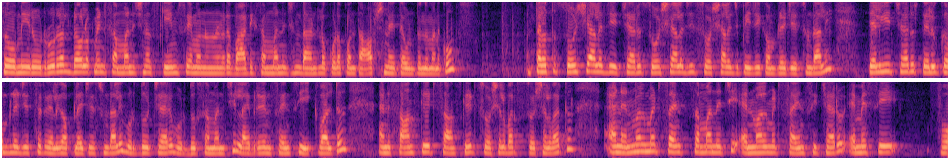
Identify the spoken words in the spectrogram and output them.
సో మీరు రూరల్ డెవలప్మెంట్ సంబంధించిన స్కీమ్స్ ఏమైనా ఉన్నాయంటే వాటికి సంబంధించిన దాంట్లో కూడా కొంత ఆప్షన్ అయితే ఉంటుంది మనకు. తర్వాత సోషియాలజీ ఇచ్చారు. సోషియాలజీ సోషియాలజీ పీజీ కంప్లీట్ చేసి ఉండాలి. తెలుగు ఇచ్చారు తెలుగు కంప్లీట్ చేస్తే తెలుగు అప్లై చేసి ఉండాలి. ఉర్దూ ఇచ్చారు ఉర్దూకి సంబంధించి library science equal to and Sanskrit Sanskrit social work social work and environment science సంబంధించి ఎన్వాల్మెంట్ సైన్స్ ఇచ్చారు. ఎంఎస్సీ ఫో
